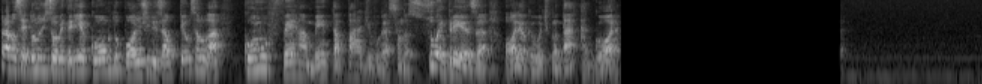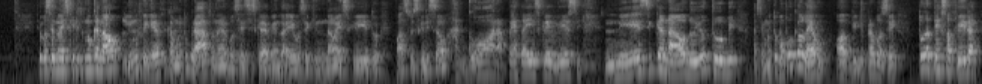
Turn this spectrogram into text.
Para você, dono de sorveteria, como tu pode utilizar o teu celular como ferramenta para a divulgação da sua empresa? Olha o que eu vou te contar agora. Se você não é inscrito no canal, Lino Ferreira fica muito grato, né? Você se inscrevendo aí, você que não é inscrito, faça sua inscrição agora, aperta aí inscrever-se nesse canal do YouTube. Vai ser muito bom porque eu levo, ó, vídeo para você toda terça-feira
